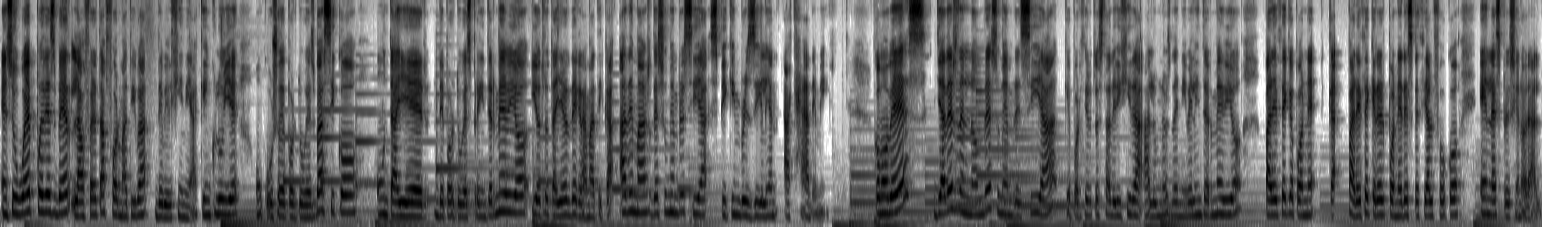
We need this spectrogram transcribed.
En su web puedes ver la oferta formativa de Virginia, que incluye un curso de portugués básico, un taller de portugués preintermedio y otro taller de gramática, además de su membresía Speaking Brazilian Academy. Como ves, ya desde el nombre, su membresía, que por cierto está dirigida a alumnos de nivel intermedio, parece, que parece querer poner especial foco en la expresión oral,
